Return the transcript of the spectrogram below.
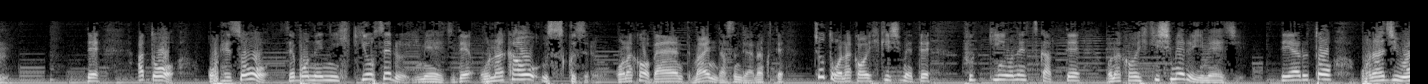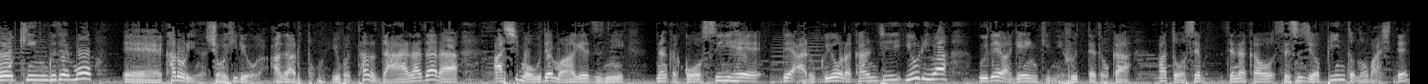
ん。で、あと、おへそを背骨に引き寄せるイメージでお腹を薄くする。お腹をバーンって前に出すんではなくて、ちょっとお腹を引き締めて、腹筋をね、使ってお腹を引き締めるイメージでやると、同じウォーキングでも、えー、カロリーの消費量が上がるということ。ただ、だらだら足も腕も上げずに、なんかこう水平で歩くような感じよりは、腕は元気に振ってとか、あと背中を、背筋をピンと伸ばして、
